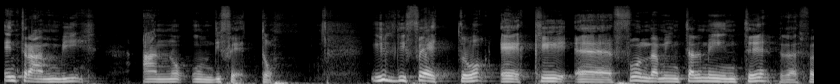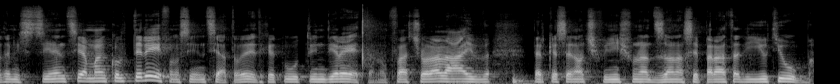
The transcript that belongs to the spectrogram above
entrambi hanno un difetto il difetto è che eh, fondamentalmente, fatemi silenziare manco il telefono, silenziato, vedete che è tutto in diretta, non faccio la live perché sennò ci finisce una zona separata di YouTube.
